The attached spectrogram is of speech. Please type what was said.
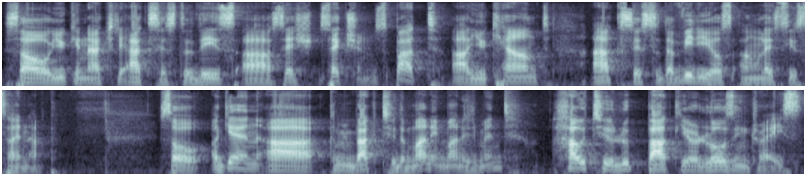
so you can actually access to these uh, sections, but uh, you can't access to the videos unless you sign up. So again, uh, coming back to the money management, how to look back your losing trades.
